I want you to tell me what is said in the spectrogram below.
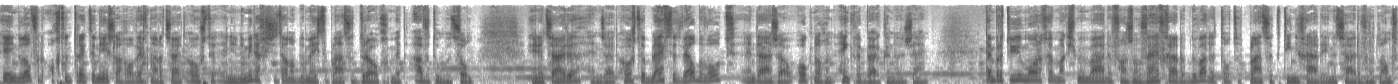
In de loop van de ochtend trekt de neerslag al weg naar het zuidoosten... en in de middag is het dan op de meeste plaatsen droog met af en toe wat zon. In het zuiden en zuidoosten blijft het wel bewolkt... en daar zou ook nog een enkele bui kunnen zijn. Temperatuur morgen maximumwaarde van zo'n 5 graden op de Wadden... tot plaatselijk 10 graden in het zuiden van het land.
